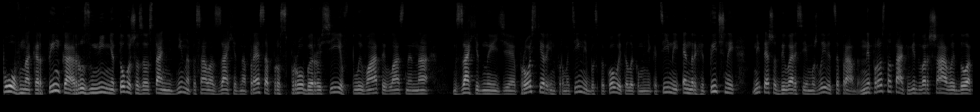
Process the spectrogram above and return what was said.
повна картинка розуміння того, що за останні дні написала західна преса про спроби Росії впливати власне на західний е, простір, інформаційний, безпековий, телекомунікаційний, енергетичний. І те, що диверсії можливі, це правда. Не просто так від Варшави до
